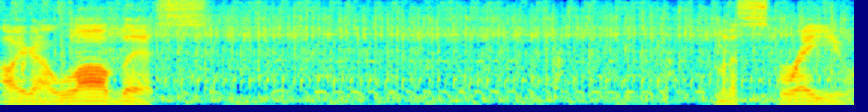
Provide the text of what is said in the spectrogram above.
Oh, you're gonna love this. I'm gonna spray you.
